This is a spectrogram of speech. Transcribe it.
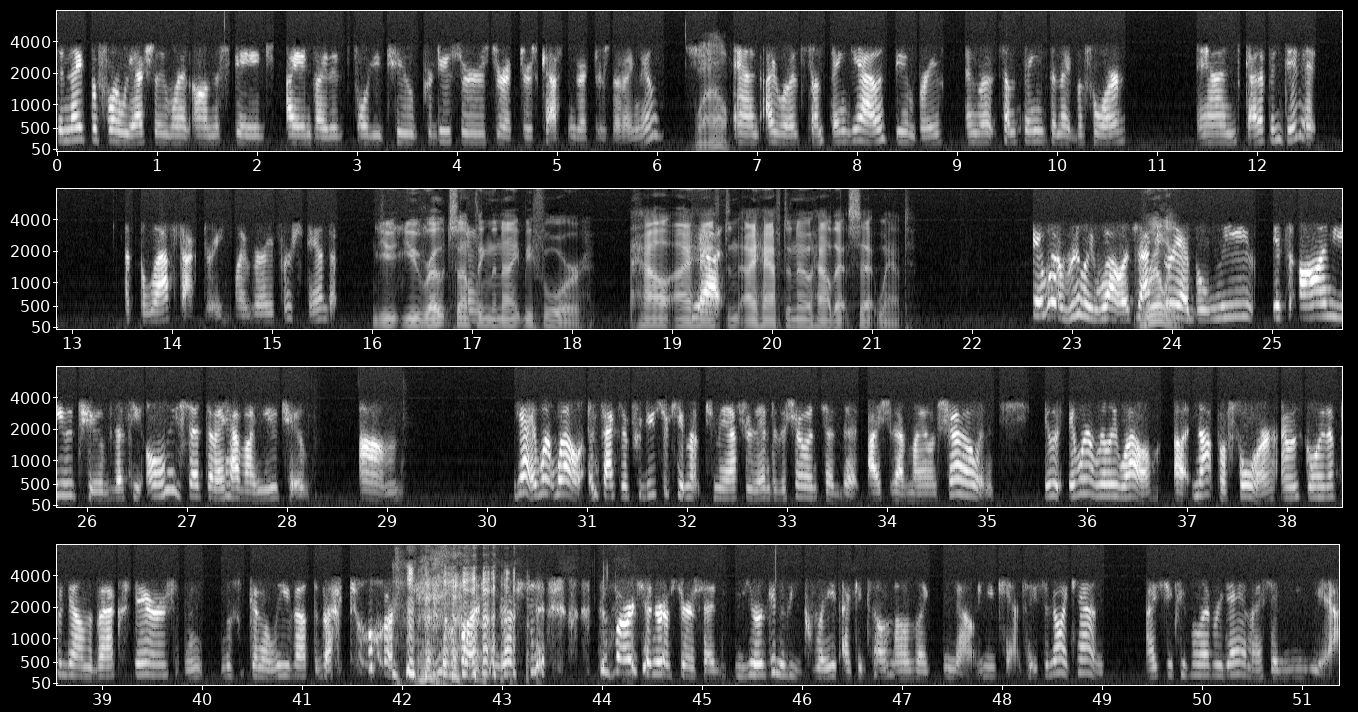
The night before we actually went on the stage, I invited 42 producers, directors, casting directors that I knew, wow. and I wrote something. Yeah, I was being brave and wrote something the night before, and got up and did it at the Laugh Factory, my very first stand-up. You you wrote something the night before. How I Yeah. have to I have to know how that set went. It went really well. It's actually, Really? I believe, it's on YouTube. That's the only set that I have on YouTube. Um, yeah, it went well. In fact, the producer came up to me after the end of the show and said that I should have my own show, and it, it went really well. Uh, not before. I was going up and down the back stairs and was going to leave out the back door. the, bartender upstairs, the bartender upstairs said, "You're going to be great." I could tell him. I was like, "No, you can't." He said, "No, I can. I see people every day." And I said, "Yeah."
